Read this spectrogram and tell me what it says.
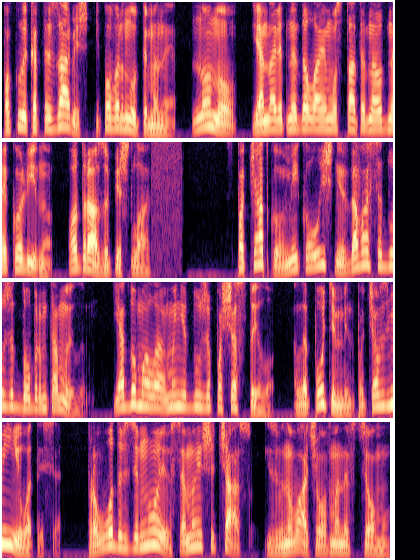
покликати заміж і повернути мене. Ну ну, я навіть не дала йому стати на одне коліно, одразу пішла. Спочатку мій колишній здавався дуже добрим та милим. Я думала, мені дуже пощастило, але потім він почав змінюватися, проводив зі мною все менше часу і звинувачував мене в цьому.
